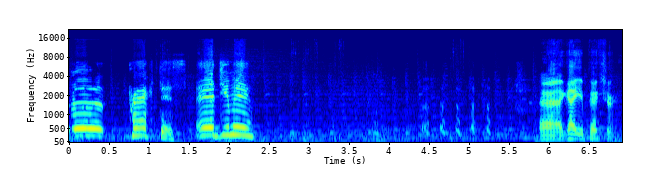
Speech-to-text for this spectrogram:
go. Uh, practice. Hey, Jimmy. All right, I got your picture.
